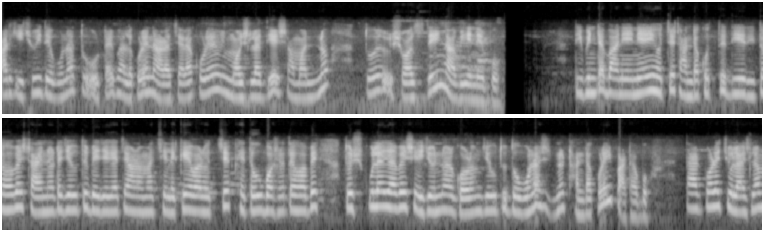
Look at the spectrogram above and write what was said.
আর কিছুই দেবো না। তো ওটাই ভালো করে নাড়াচাড়া করে ওই মশলা দিয়ে সামান্য তো সস দিয়েই নামিয়ে নেব। টিফিনটা বানিয়ে নিয়েই হচ্ছে ঠান্ডা করতে দিয়ে দিতে হবে। সাড়ে নটা যেহেতু বেজে গেছে, আর আমার ছেলেকে এবার হচ্ছে খেতেও বসাতে হবে। তো স্কুলে যাবে, সেই জন্য আর গরম যেহেতু দেবো না সেই জন্য ঠান্ডা করেই পাঠাবো। তারপরে চলে আসলাম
